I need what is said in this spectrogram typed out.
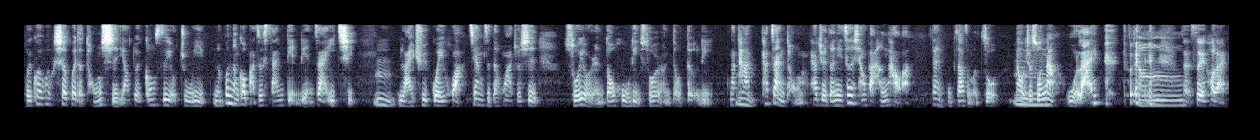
回馈社会的同时，要对公司有注意，能不能够把这三点连在一起？嗯，来去规划，这样子的话，就是所有人都互利，所有人都得利。那他、嗯、他赞同，他觉得你这个想法很好啊。但我不知道怎么做，那我就说，嗯、那我来。对，所以后来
